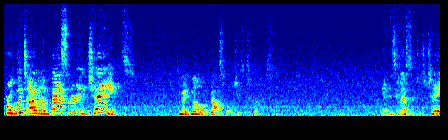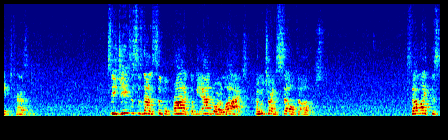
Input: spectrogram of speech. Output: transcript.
for which I am an ambassador in chains to make known the gospel of Jesus Christ. Man, this message has changed, hasn't it? See, Jesus is not a simple product that we add to our lives and we try to sell to others. It's not like this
